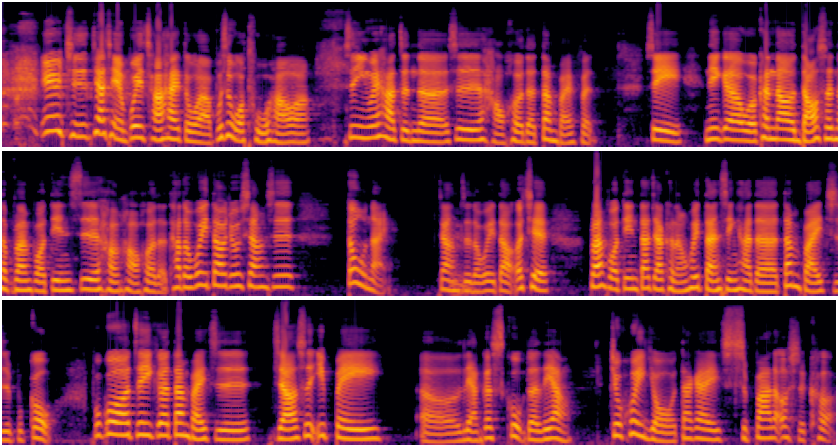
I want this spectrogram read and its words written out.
因为其实价钱也不会差太多啊，不是我土豪啊，是因为它真的是好喝的蛋白粉，所以那个我看到 Dawson 的 Plant Protein 是很好喝的，它的味道就像是豆奶这样子的味道，而且布兰佛丁大家可能会担心它的蛋白质不够，不过这一个蛋白质只要是一杯呃两个 scoop 的量，就会有大概十八到二十克。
